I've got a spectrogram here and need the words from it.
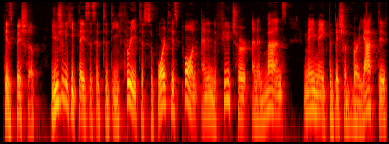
his bishop. Usually he places it to d3 to support his pawn and in the future an advance may make the bishop very active.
